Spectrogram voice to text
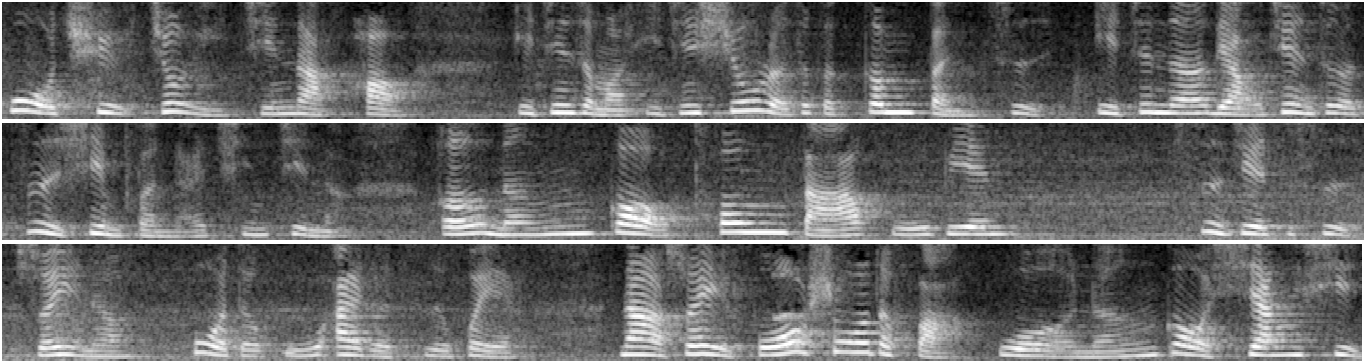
过去就已经了啊，已经什么，已经修了这个根本智，已经呢了见这个自信本来清净了，而能够通达无边世界之事，所以呢，获得无碍的智慧啊。”那所以佛说的法，我能够相信，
